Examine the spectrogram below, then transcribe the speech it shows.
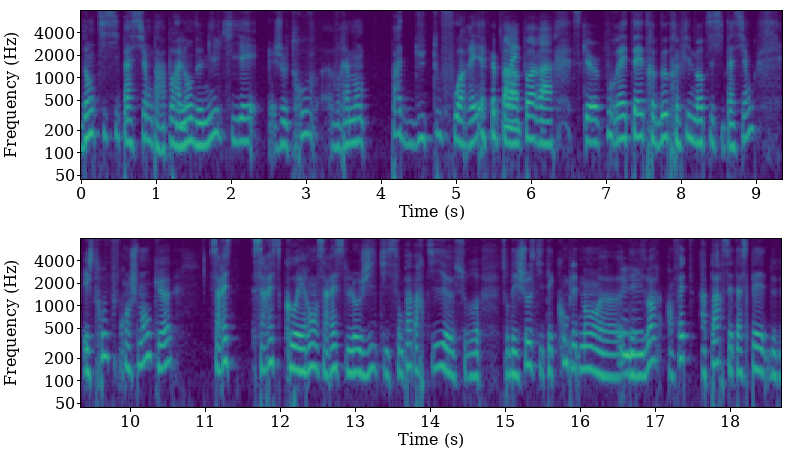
d'anticipation par rapport à mhm. l'an 2000 qui est, je trouve, vraiment pas du tout foiré par rapport à ce que pourraient être d'autres films d'anticipation. Et je trouve franchement que ça reste ça reste cohérent, ça reste logique. Ils ne sont pas partis euh, sur, sur des choses qui étaient complètement euh, mhm. dérisoires. En fait, à part cet aspect de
